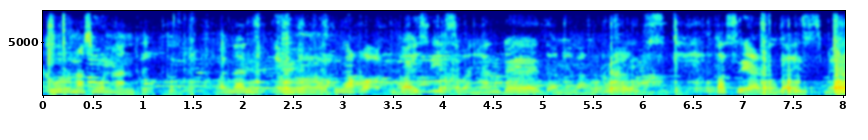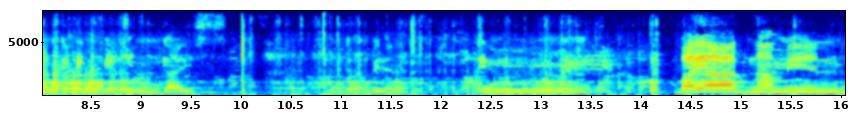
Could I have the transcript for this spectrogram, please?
Siguro nasa 100 to. Anan, ang mga pinaka guys is 100 ano lang guys. Kasi ano guys, meron kaming bilhin guys. Meron kaming bilhin. Yung bayad namin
